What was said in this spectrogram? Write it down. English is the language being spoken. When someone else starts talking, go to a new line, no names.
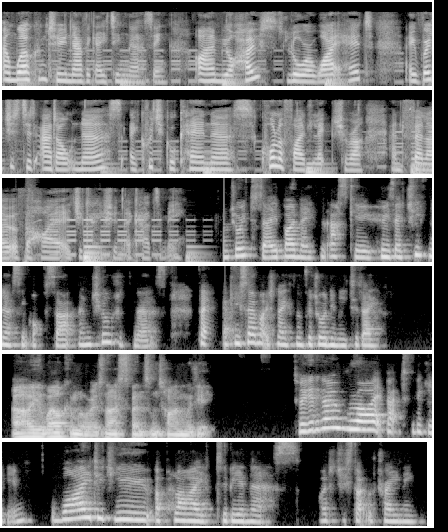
and welcome to Navigating Nursing. I am your host, Laura Whitehead, a registered adult nurse, a critical care nurse, qualified lecturer, and fellow of the Higher Education Academy.
I'm joined today by Nathan Askew, who's a Chief Nursing Officer and Children's Nurse. Thank you so much, Nathan, for joining me today.
Oh, you're welcome, Laura. It's nice to spend some time with you.
So, we're going to go right back to the beginning. Why did you apply to be a nurse? Why did you start your training?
